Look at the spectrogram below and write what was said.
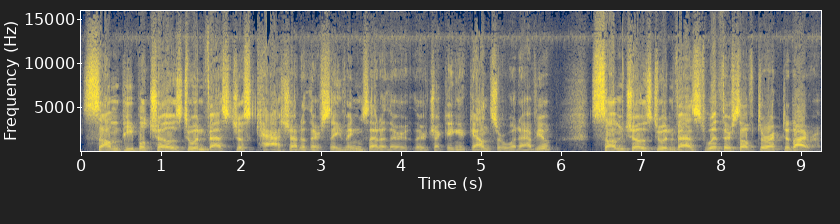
Some people chose to invest just cash out of their savings, out of their, their checking accounts or what have you. Some chose to invest with their self directed IRA.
